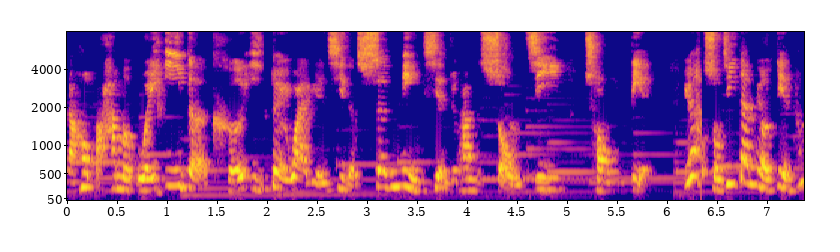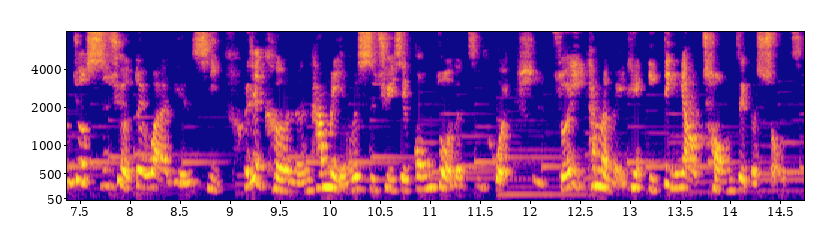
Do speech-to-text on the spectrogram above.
然后把她们唯一的可以对外联系的生命线，就她们的手机充电。因为手机一旦没有电，他们就失去了对外的联系，而且可能他们也会失去一些工作的机会。是，所以他们每天一定要充这个手机，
